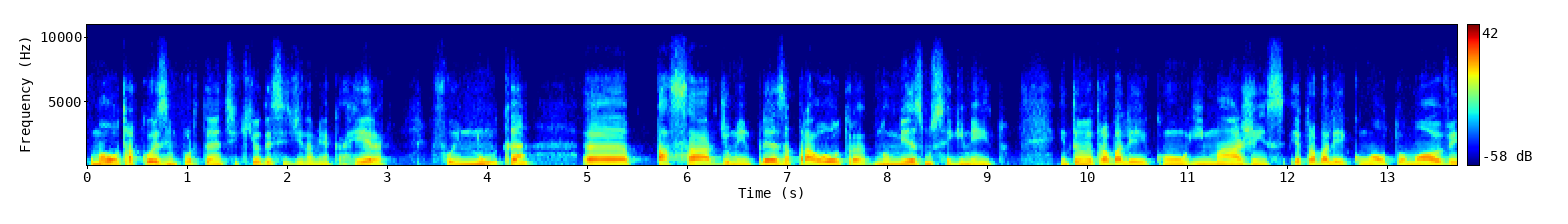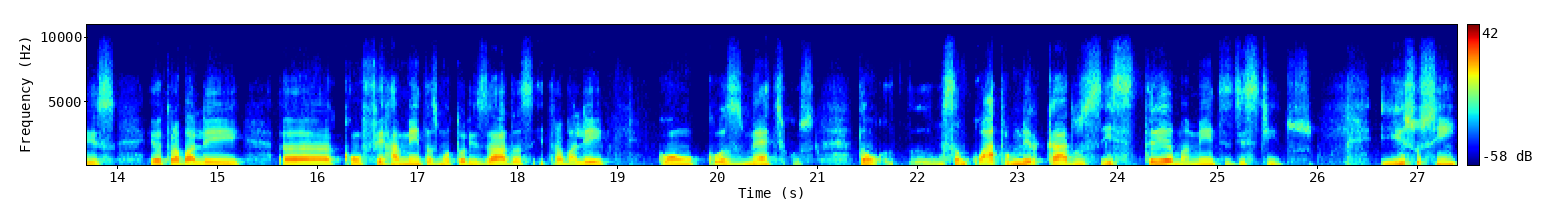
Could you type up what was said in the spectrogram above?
Uma outra coisa importante que eu decidi na minha carreira foi nunca uh, passar de uma empresa para outra no mesmo segmento. Então eu trabalhei com imagens, eu trabalhei com automóveis, eu trabalhei uh, com ferramentas motorizadas e trabalhei com cosméticos. Então, são quatro mercados extremamente distintos. E isso sim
